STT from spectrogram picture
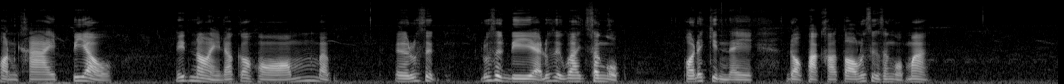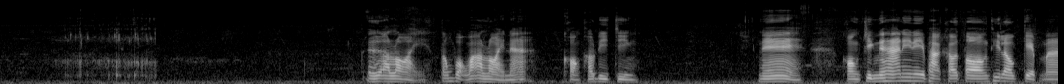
ผ่อนคลายเปรี้ยว นิดหน่อยแล้วก็หอมแบบเออรู้สึกรู้สึกดีอะรู้สึกว่าสงบ พอได้กลิ่นในดอกผักขาวตองรู้สึกสงบมากเอออร่อย ต้องบอกว่าอร่อยนะ ของเขาดีจริงแน่ของจริงนะฮะนี่ในผักขาวตองที่เราเก็บมา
